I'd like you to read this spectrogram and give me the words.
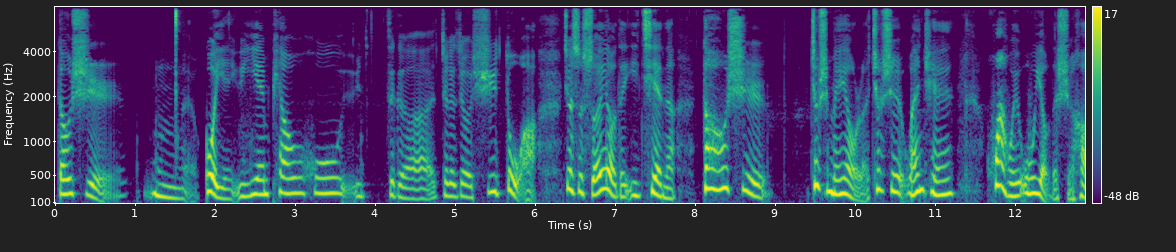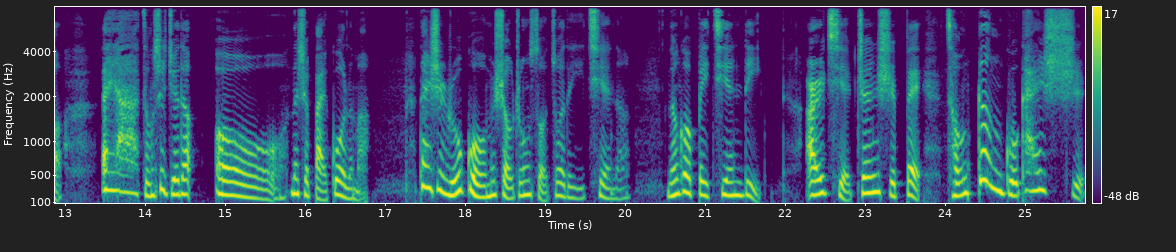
都是。嗯，过眼云烟，飘忽这个这个这个虚度啊，就是所有的一切呢，都是就是没有了，就是完全化为乌有的时候，哎呀，总是觉得哦，那是白过了嘛。但是如果我们手中所做的一切呢，能够被坚立，而且真是被从亘古开始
